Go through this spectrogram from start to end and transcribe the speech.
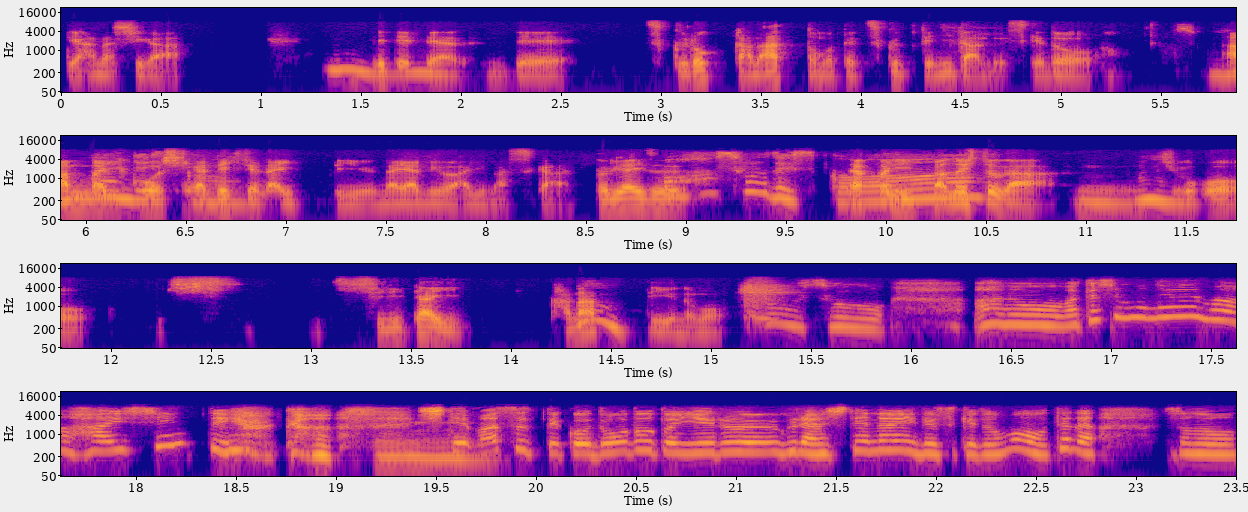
て話がうん出てて、で、作ろっかなと思って作ってみたんですけど、あんまり更新ができてないっていう悩みはありますが、とりあえず、やああ、そうですか。っぱり一般の人が、ううんん、情報をし知りたいかなっていうのも、そうそう。あの、私もね、まあ、配信っていうか、うんしてますってこう堂々と言えるぐらいしてないですけども、ただ、その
